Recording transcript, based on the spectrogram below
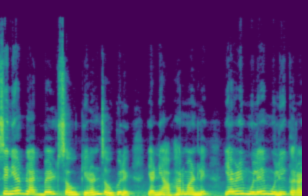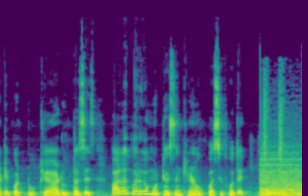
सिनियर ब्लॅक बेल्ट सौ किरण चौगुले यांनी आभार मानले. यावेळी मुले मुली कराटेपट्टू खेळाडू तसेच पालकवर्ग मोठ्या संख्येनं उपस्थित होते.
